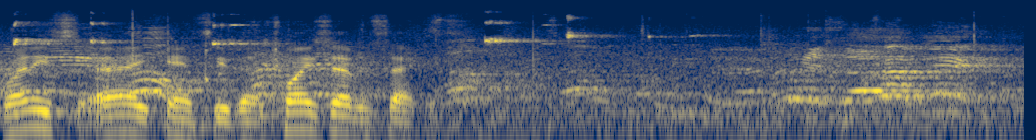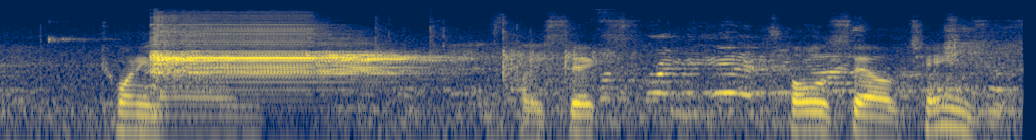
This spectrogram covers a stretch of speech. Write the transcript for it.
Twenty, uh, you can't see that. 27 seconds. 29, 26, wholesale changes.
